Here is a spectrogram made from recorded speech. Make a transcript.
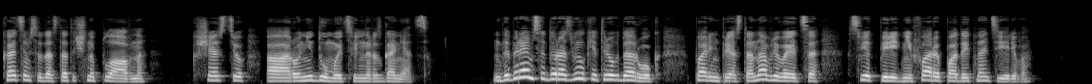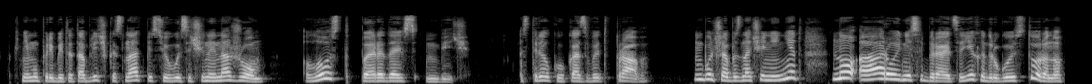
катимся достаточно плавно – к счастью, Ааро не думает сильно разгоняться. Добираемся до развилки трех дорог. Парень приостанавливается, свет передней фары падает на дерево. К нему прибита табличка с надписью, высеченной ножом «Lost Paradise Beach». Стрелка указывает вправо. Больше обозначений нет, но Ааро не собирается ехать в другую сторону.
